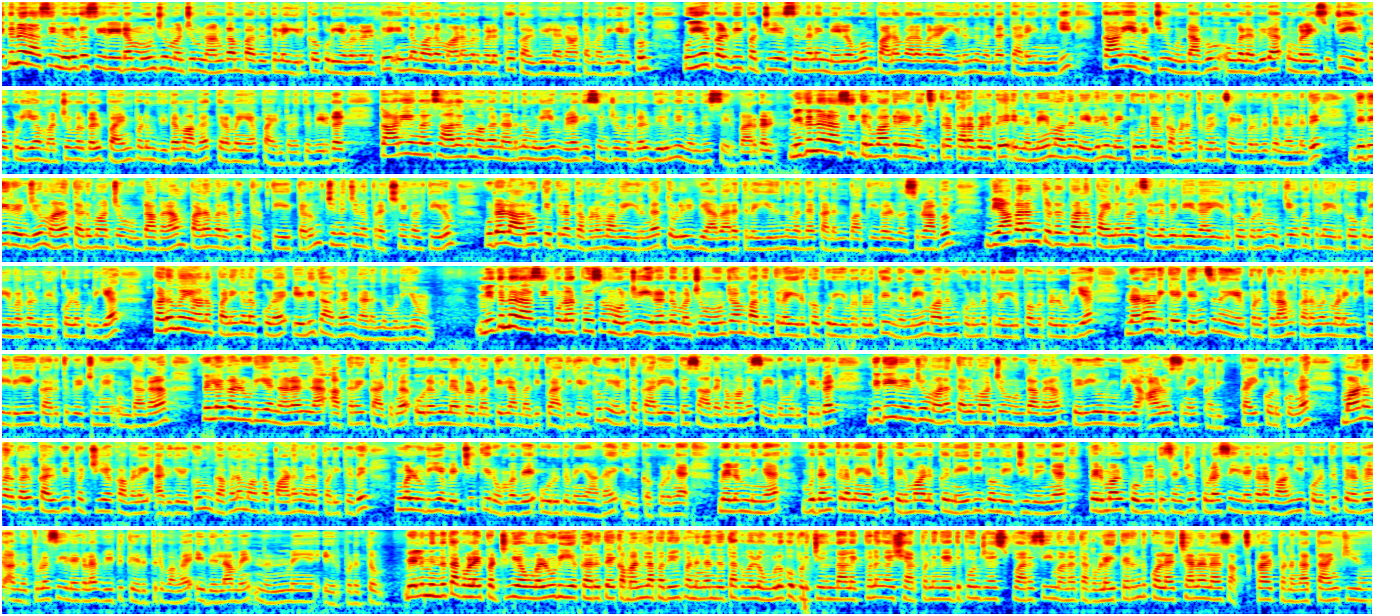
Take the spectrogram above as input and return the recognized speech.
மிதுன ராசி மிருகசீரியிடம் மூன்று மற்றும் நான்காம் பாதத்தில் இருக்கக்கூடியவர்களுக்கு இந்த மாதம் மாணவர்களுக்கு கல்வியில நாட்டம் அதிகரிக்கும். உயர்கல்வி பற்றிய சிந்தனை மேலோங்கும். பண வரவுல இருந்து வந்த தடை நீங்கி காரிய வெற்றி உண்டாகும். உங்களை விட உங்களை சுற்றி இருக்கக்கூடிய மற்றவர்கள் பயன்படும் விதமாக திறமையை பயன்படுத்துவீர்கள். காரியங்கள் சாதகமாக நடந்து முடியும். விலகி சென்றவர்கள் விரும்பி வந்து சேர்வார்கள். மிதுன ராசி திருவாதிரை நட்சத்திரக்காரர்களுக்கு இந்த மே மாதம் எதிலுமே கூடுதல் கவனத்துடன் செயல்படுவது நல்லது. திடீரென்று மன தடுமாற்றம் உண்டாகலாம். பணவரவு திருப்தியை தரும். சின்ன சின்ன பிரச்சனைகள் தீரும். உடல் ஆரோக்கியத்தில் கவனமாக இருங்க. தொழில் வியாபாரத்தில் இருந்து வந்த கடன் பாக்கிகள் வசூலாகும். வியாபாரம் தொடர்பான பயணங்கள் செல்ல வேண்டியதாய் இருக்கக்கூடும். உத்தியோகத்தில் இருக்கக்கூடியவர்கள் மேற்கொள்ளக்கூடிய கடுமையான பணிகளை கூட எளிதாக நடந்து முடியும். மிதுன ராசி புனர்பூசம் ஒன்று இரண்டு மற்றும் மூன்றாம் பாதத்தில் இருக்கக்கூடியவர்களுக்கு இந்த மே மாதம் குடும்பத்தில் இருப்பவர்களுடைய நடவடிக்கை டென்ஷனை ஏற்படுத்தலாம். கணவன் மனைவிக்கு இடையே கருத்து வேற்றுமை உண்டாகலாம். பிள்ளைகளுடைய நலனில் அக்கறை காட்டுங்க. உறவினர்கள் மத்தியில் மதிப்பு அதிகரிக்கும். எடுத்த காரியத்தை சாதகமாக செய்து முடிப்பீர்கள். திடீரென்று மன தடுமாற்றம் உண்டாகலாம். பெரியோருடைய ஆலோசனை கடி கை கொடுக்குங்க. மாணவர்கள் கல்வி பற்றிய கவலை அதிகரிக்கும். கவனமாக பாடங்களை படிப்பது உங்களுடைய வெற்றிக்கு ரொம்பவே உறுதுணையாக இருக்க கொடுங்க. மேலும் நீங்கள் புதன்கிழமை அன்று பெருமாளுக்கு நெய் தீபம் ஏற்றி வைங்க. பெருமாள் கோவிலுக்கு சென்று துளசி இலைகளை வாங்கி கொடுத்து பிறகு அந்த துளசி இலைகளை வீட்டுக்கு எடுத்துட்டு வாங்க. இது எல்லாமே நன்மையை ஏற்படுத்தும். மேலும் இந்த தகவலை பற்றிய உங்களுடைய கருத்தை கமெண்ட்ல பதிவு பண்ணுங்க. இந்த தகவல் உங்களுக்கு பிடிச்சிருந்தா லைக் பண்ணுங்க ஷேர் பண்ணுங்க. இது போன்ற சுவாரஸ்யமான தகவலை தெரிந்து கொள்ள சேனலை சப்ஸ்கிரைப் பண்ணுங்க. தேங்க்யூ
